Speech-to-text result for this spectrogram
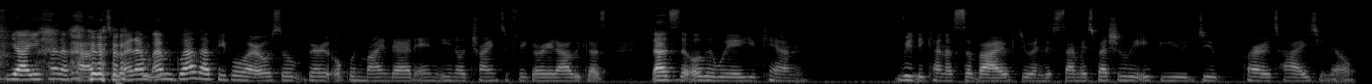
Yeah, you kind of have to. and I'm I'm glad that people are also very open-minded and you know trying to figure it out because that's the only way you can really kind of survive during this time, especially if you do prioritize, you know,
